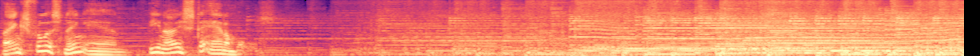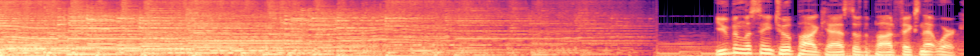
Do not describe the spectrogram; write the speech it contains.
Thanks for listening and be nice to animals. You've been listening to a podcast of the Podfix Network.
